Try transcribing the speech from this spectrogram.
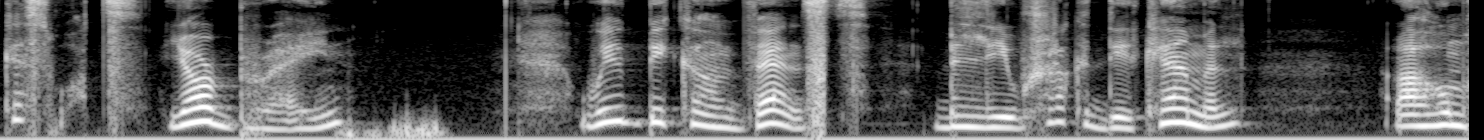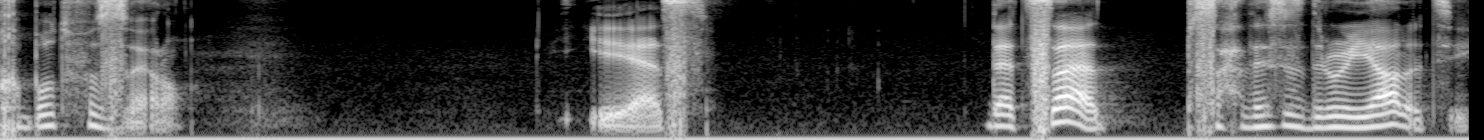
guess what your brain will be convinced باللي وش راك دير كامل راهو مخبوط في الزيرو yes that's sad بصح this is the reality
